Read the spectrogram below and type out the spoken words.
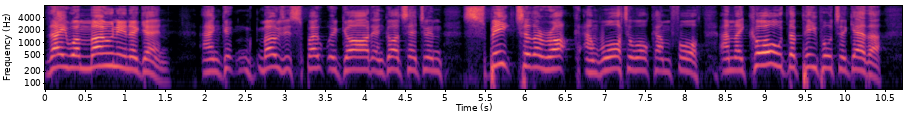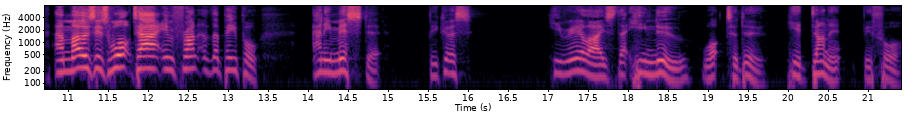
they were moaning again. And Moses spoke with God, and God said to him, Speak to the rock, and water will come forth. And they called the people together, and Moses walked out in front of the people, and he missed it because he realized that he knew what to do. He had done it before.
